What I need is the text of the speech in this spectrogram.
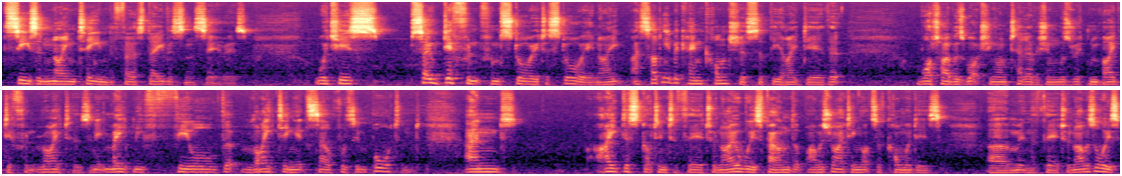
season nineteen, the first Davison series, which is so different from story to story, and I, I suddenly became conscious of the idea that what I was watching on television was written by different writers, and it made me feel that writing itself was important. And I just got into theatre, and I always found that I was writing lots of comedies um, in the theatre, and I was always,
